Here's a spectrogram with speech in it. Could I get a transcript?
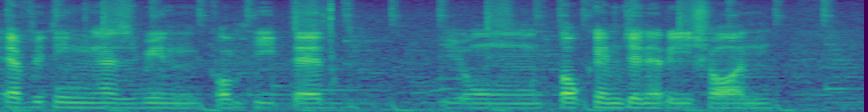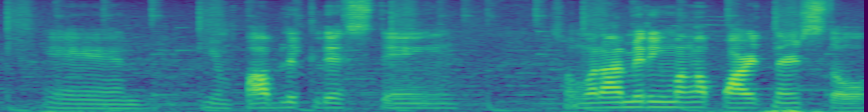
everything has been completed. Yung token generation and yung public listing. So marami ring mga partners to.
